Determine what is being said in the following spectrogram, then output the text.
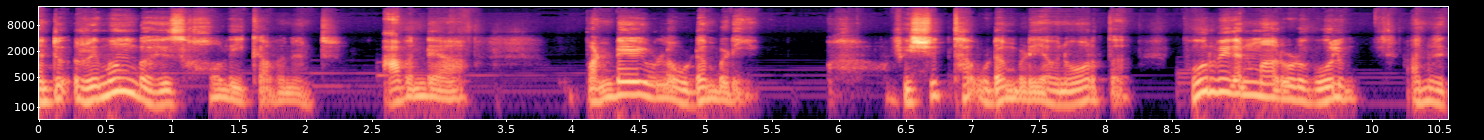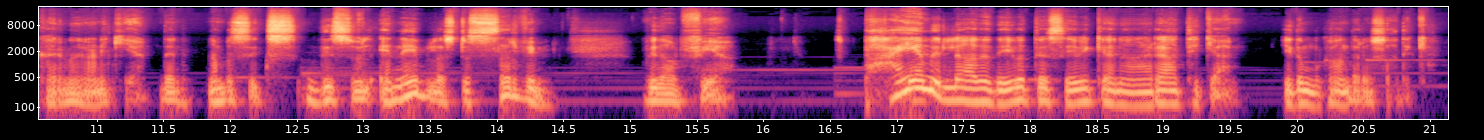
and to remember his holy covenant അവന്റെ ആ പണ്ടേയുള്ള ഉടമ്പടി വിശുദ്ധ ഉടമ്പടി അവൻ ഓർത്ത് പൂർവികന്മാരോട് പോലും അതിനൊരു കരുണ കാണിക്കുകയാണ്. Then number six this will enable us to serve him without fear ഭയമില്ലാതെ ദൈവത്തെ സേവിക്കാൻ ആരാധിക്കാൻ ഇത് മുഖാന്തരം സാധിക്കും.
